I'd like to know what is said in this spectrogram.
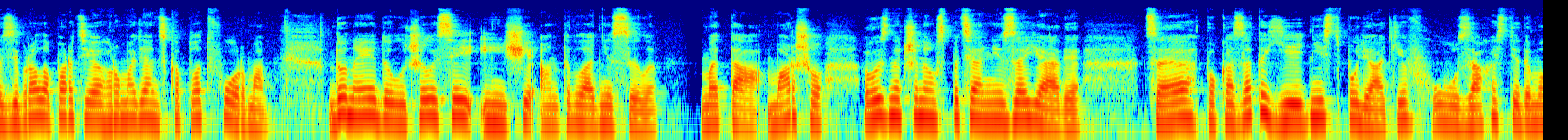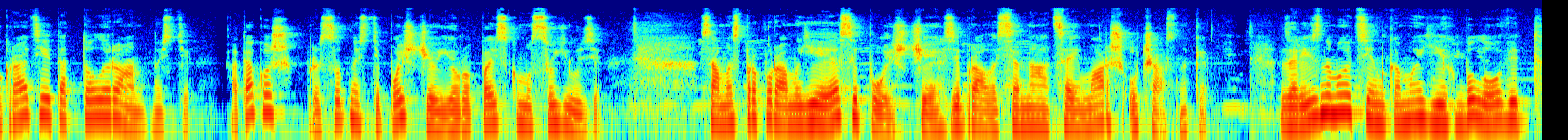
зібрала партія Громадянська платформа. До неї долучилися й інші антивладні сили. Мета маршу визначена у спеціальній заяві. Це показати єдність поляків у захисті демократії та толерантності, а також присутності Польщі у Європейському Союзі. Саме з прапорами ЄС і Польщі зібралися на цей марш учасники. За різними оцінками їх було від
